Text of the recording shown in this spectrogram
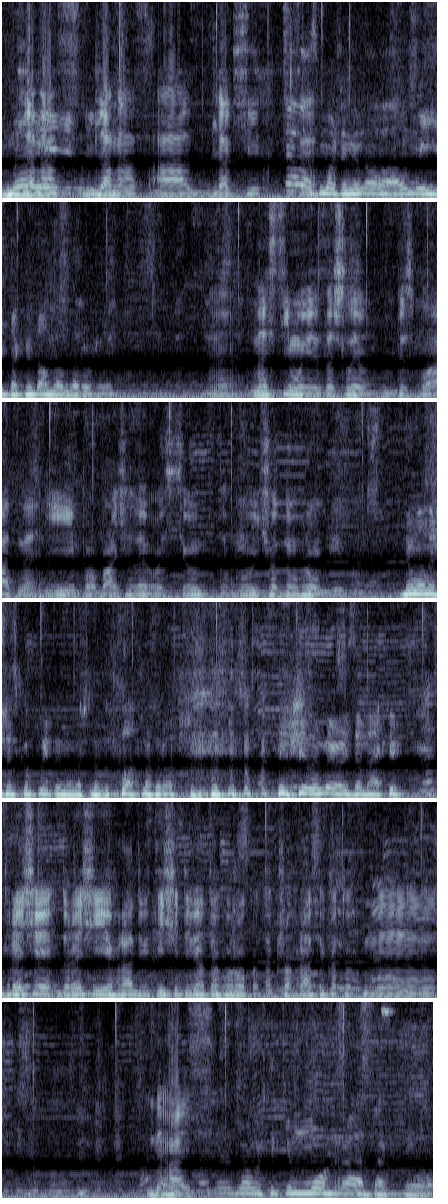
Ну, Для нас, для нас, а для всіх Для це вас може не нова, але ми її так недавно обнаружили. Е, на Steam зайшли в безплатне і побачили ось цю таку чудну гру. Думали щось купити, не знайшли безплатно гроші. За. До речі, до речі, є гра 2009 року, так що графіка тут не. не айс. Знову ж таки, могра, так що...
